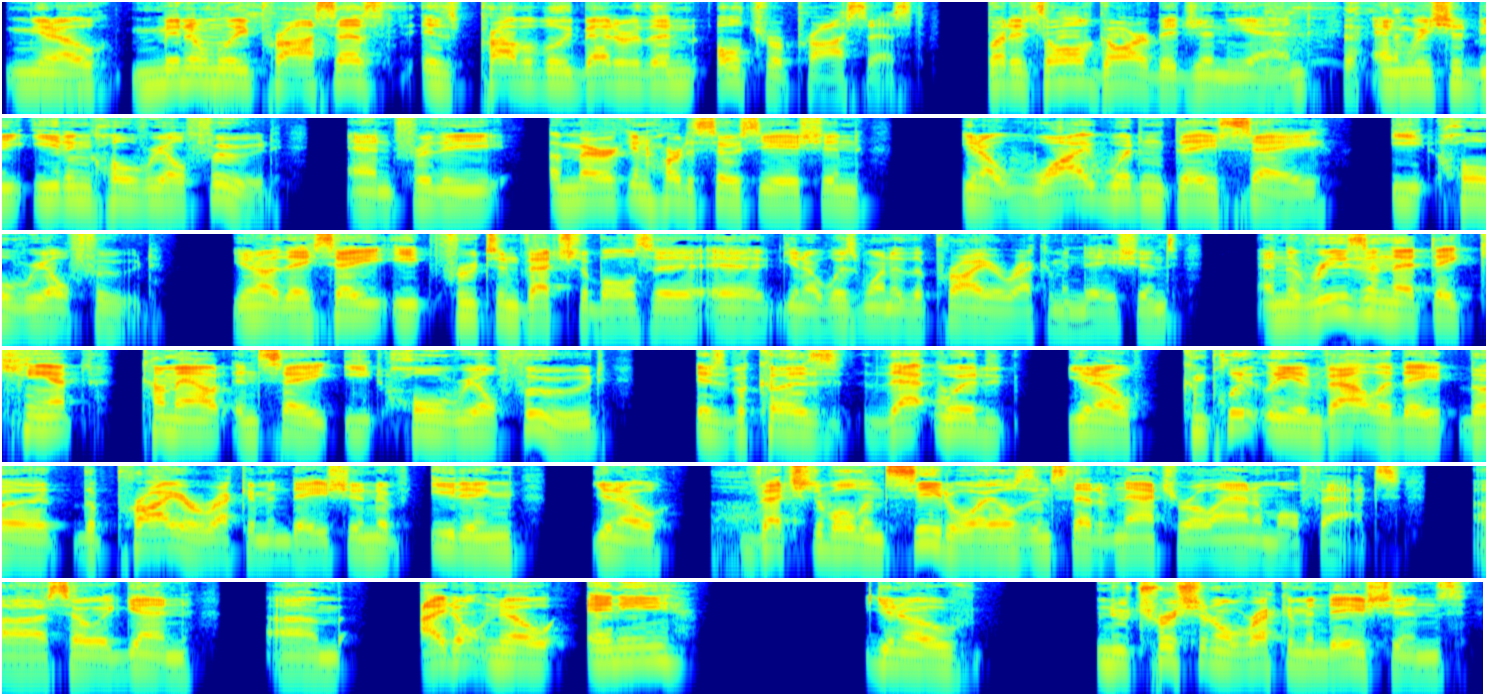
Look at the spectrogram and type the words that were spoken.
you know, minimally processed is probably better than ultra processed, but it's all garbage in the end, and we should be eating whole real food. And for the American Heart Association, you know, why wouldn't they say eat whole real food? You know, they say eat fruits and vegetables, uh, uh, you know, was one of the prior recommendations. And the reason that they can't come out and say eat whole real food is because that would, you know, completely invalidate the the prior recommendation of eating, you know, vegetable and seed oils instead of natural animal fats. Uh, so again, um, I don't know any, you know, nutritional recommendations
